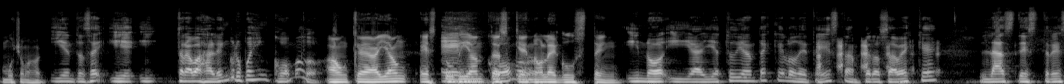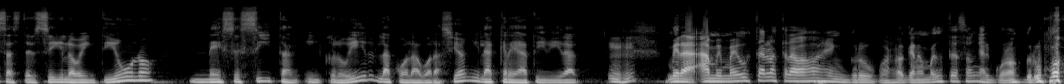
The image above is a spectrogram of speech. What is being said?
mucho mejor. Y entonces, y, y trabajar en grupo es incómodo. Aunque hayan estudiantes que no les gusten. Y no, y hay estudiantes que lo detestan, pero ¿sabes qué? Las destrezas del siglo XXI necesitan incluir la colaboración y la creatividad. Mira, a mí me gustan los trabajos en grupos. Lo que no me gusta son algunos grupos.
